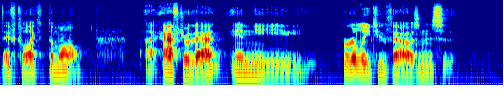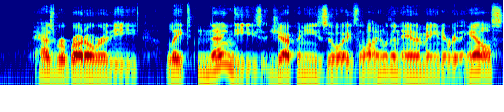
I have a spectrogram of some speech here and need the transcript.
They've collected them all. Uh, after that, in the early 2000s, Hasbro brought over the late 90s Japanese Zoids line with an anime and everything else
